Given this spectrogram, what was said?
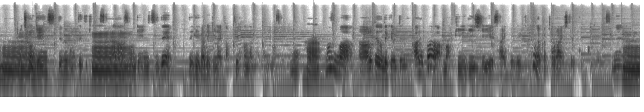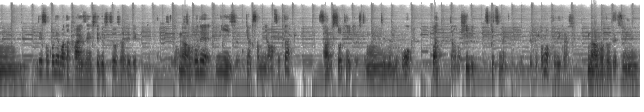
ももちろん現実っていう部分が出てきますから、うん。その現実でできるかできないかっていう判断になりますけども、はまずまあ、ある程度できるっていうのがあれば、まあ、PDCA サイクルでいくと、やっぱりトライしていくことですね。で、そこでまた改善していく必要性が出てくると思うんですけど、ど。そこでニーズ、お客様に合わせたサービスを提供していくっていう部分を、まあ、あの日々突き詰めていくっていうことの繰り返しになるほどですね。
